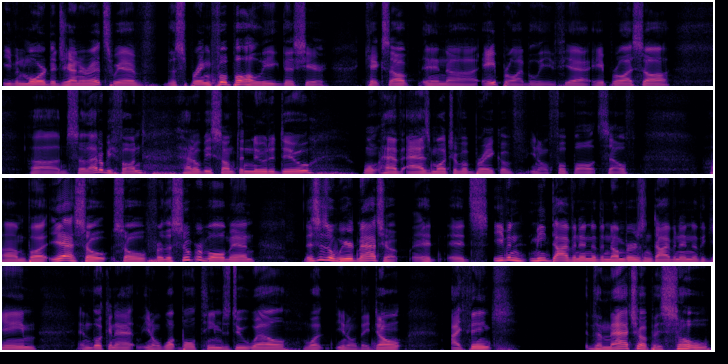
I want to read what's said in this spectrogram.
even more degenerates, we have the spring football league this year. Kicks up in uh, April, I believe. Yeah, April I saw. Um, so that'll be fun. That'll be something new to do. Won't have as much of a break of you know football itself. Um, but yeah, so so for the Super Bowl, man, this is a weird matchup. It it's even me diving into the numbers and diving into the game and looking at you know what both teams do well, what you know they don't. I think the matchup is so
